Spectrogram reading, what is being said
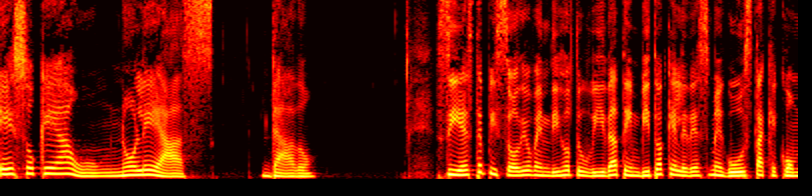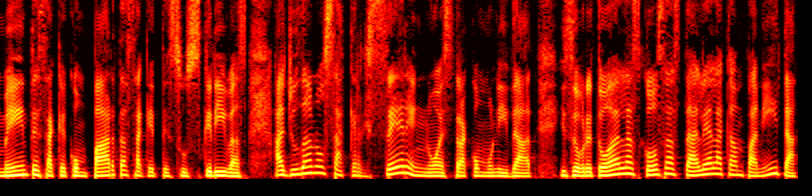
eso que aún no le has dado. Si este episodio bendijo tu vida, te invito a que le des me gusta, que comentes, a que compartas, a que te suscribas. Ayúdanos a crecer en nuestra comunidad y sobre todas las cosas, dale a la campanita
